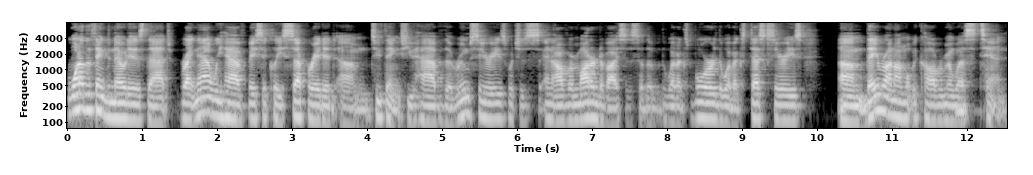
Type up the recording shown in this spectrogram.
one other thing to note is that right now we have basically separated um, two things. You have the Room series, which is in our modern devices, so the, the Webex board, the Webex desk series. Um, they run on what we call RoomOS 10.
